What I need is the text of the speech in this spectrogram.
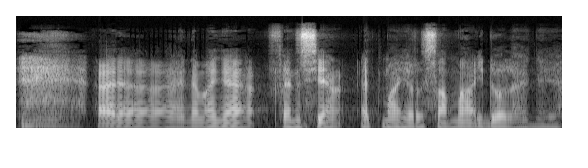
ada namanya fans yang admire sama idolanya ya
